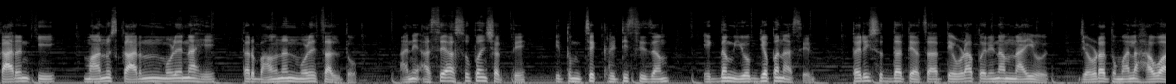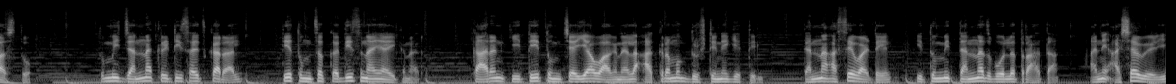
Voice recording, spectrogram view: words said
कारण की माणूस कारणांमुळे नाही तर भावनांमुळे चालतो. आणि असे असू पण शकते की तुमचे क्रिटिसिझम एकदम योग्य पण असेल. तरीसुद्धा त्याचा तेवढा परिणाम नाही होत जेवढा तुम्हाला हवा असतो. तुम्ही ज्यांना क्रिटिसाईज कराल ते तुमचं कधीच नाही ऐकणार. कारण की ते तुमच्या या वागण्याला आक्रमक दृष्टीने घेतील. त्यांना असे वाटेल की तुम्ही त्यांनाच बोलत राहता आणि अशा वेळी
